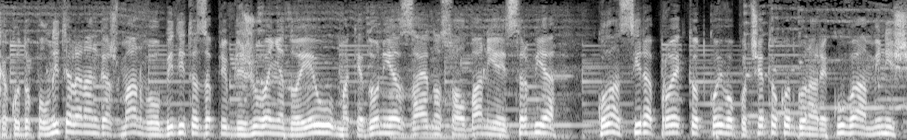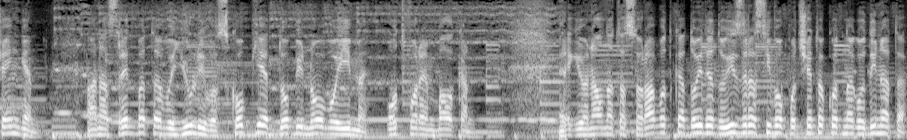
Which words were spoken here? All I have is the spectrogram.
Како дополнителен ангажман во обидите за приближување до ЕУ, Македонија заедно со Албанија и Србија го лансира проектот кој во почетокот го нарекуваа Мини Шенген, а на средбата во јули во Скопје доби ново име – Отворен Балкан. Регионалната соработка дојде до израз и во почетокот на годината,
